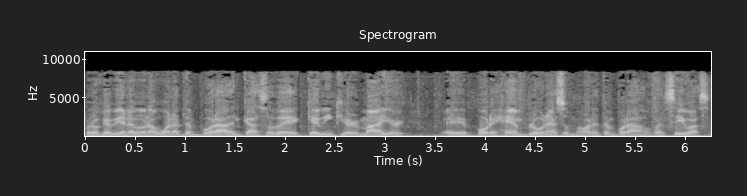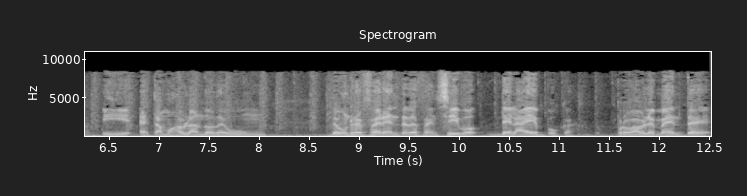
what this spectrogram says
pero que viene de una buena temporada. El caso de Kevin Kiermaier, eh, por ejemplo, una de sus mejores temporadas ofensivas y estamos hablando de un de un referente defensivo de la época. Probablemente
